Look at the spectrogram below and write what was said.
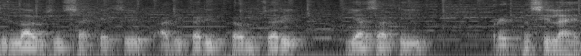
जिल्हा विशेष शाखेचे अधिकारी कर्मचारी यासाठी प्रयत्नशील आहेत.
